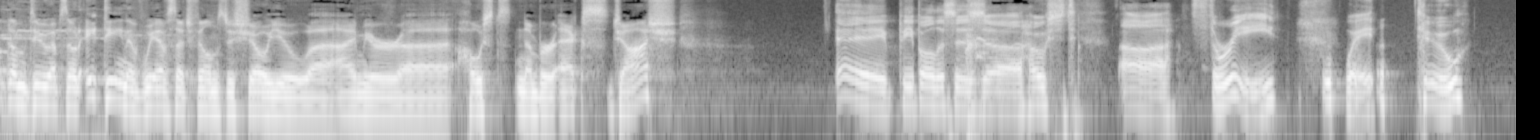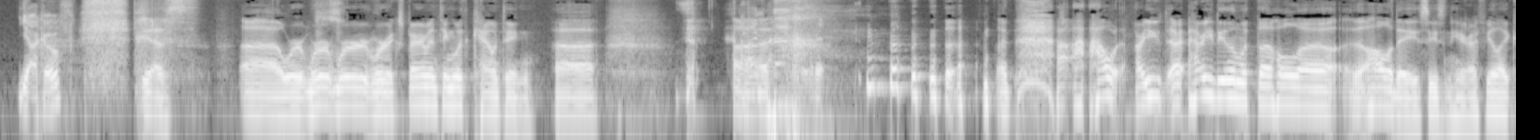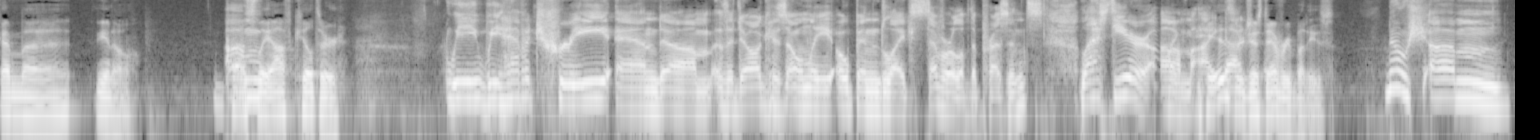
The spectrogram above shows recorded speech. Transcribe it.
welcome to episode 18 of We Have Such Films to Show You. Uh, I'm your uh, host, number X, Josh. Hey, people, this is uh, host uh, three. Wait, two, Yakov. Yes. Uh, we're, we're, we're, we're experimenting with counting. Uh, I'm bad at it. How, how are you? uh, How are you dealing with the whole uh, holiday season here? I feel like I'm, uh, you know, constantly off kilter. We we have a tree, and um, the dog has only opened like several of the presents. Last year, um, Like I his got, or just everybody's? no, sh- um,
